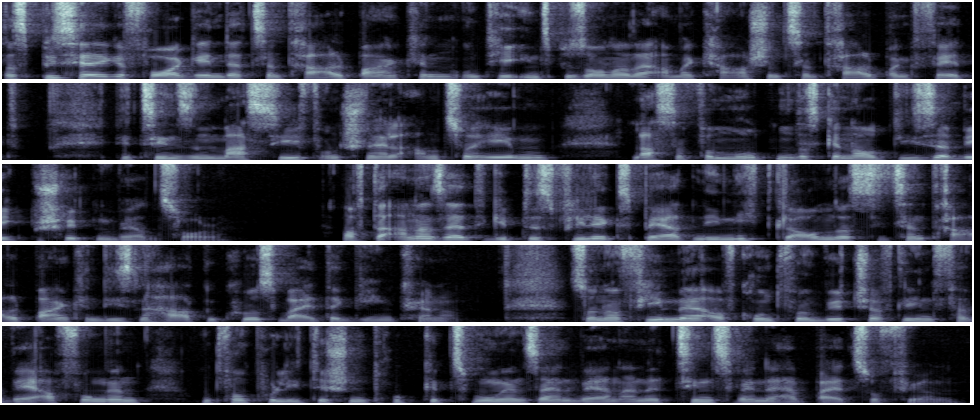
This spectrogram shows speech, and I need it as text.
Das bisherige Vorgehen der Zentralbanken und hier insbesondere der amerikanischen Zentralbank Fed, die Zinsen massiv und schnell anzuheben, lassen vermuten, dass genau dieser Weg beschritten werden soll. Auf der anderen Seite gibt es viele Experten, die nicht glauben, dass die Zentralbanken diesen harten Kurs weitergehen können, sondern vielmehr aufgrund von wirtschaftlichen Verwerfungen und von politischem Druck gezwungen sein werden, eine Zinswende herbeizuführen.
